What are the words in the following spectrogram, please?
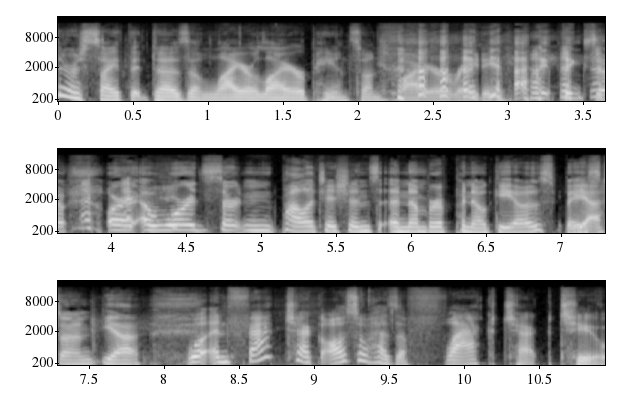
there a site that does a liar, liar, pants on fire rating? yeah, I think so. Or awards certain politicians a number of Pinocchios based Yeah. on, yeah. Well, and fact check also has a flack check too.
